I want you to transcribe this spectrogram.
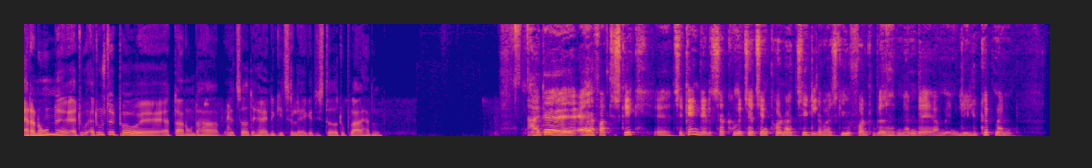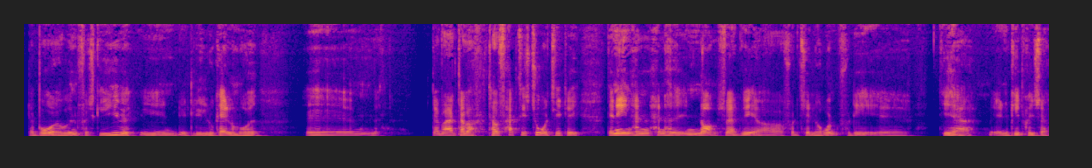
er der nogen, øh, er, du, er du stødt på, øh, at der er nogen, der har øh, taget det her energitillæg af de steder, du plejer at handle? Nej, det er jeg faktisk ikke. Til gengæld så kom jeg til at tænke på en artikel, der var i Skive Folkebladet den anden dag, om en lille købmand, der bor uden for Skive i en, et lille lokalområde. Øh, der, var, der, var, der var faktisk to artikler i. Den ene, han, han havde enormt svært ved at få det til at løbe rundt, fordi øh, de her energipriser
